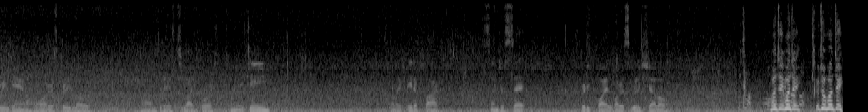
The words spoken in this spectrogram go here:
The water is pretty low. Um, today is July 4th, 2018. It's like 8 o'clock. Sun just set. It's pretty quiet. The water is really shallow. Manji, Manji, good job, Manji.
